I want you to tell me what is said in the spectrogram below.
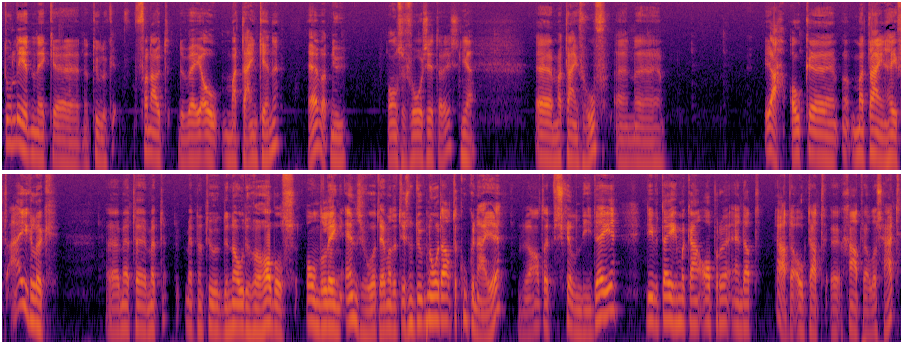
toen leerde ik natuurlijk vanuit de WO Martijn kennen. Hè, wat nu onze voorzitter is. Ja. Eh, Martijn Verhoef. En eh, ja, ook eh, Martijn heeft eigenlijk met, met, met natuurlijk de nodige hobbels onderling enzovoort. Hè, want het is natuurlijk nooit altijd koekenij. Hè? Er zijn altijd verschillende ideeën die we tegen elkaar opperen. En dat, ja, dat, ook dat gaat wel eens hard.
